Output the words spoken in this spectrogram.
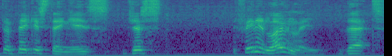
the biggest thing is just feeling lonely. That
